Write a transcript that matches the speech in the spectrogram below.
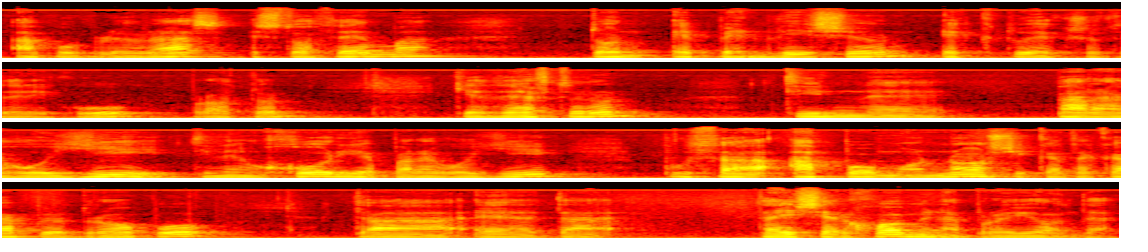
από πλευράς στο θέμα των επενδύσεων εκ του εξωτερικού πρώτον και δεύτερον την ε, παραγωγή, την εγχώρια παραγωγή που θα απομονώσει κατά κάποιο τρόπο τα, ε, τα, τα εισερχόμενα προϊόντα.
